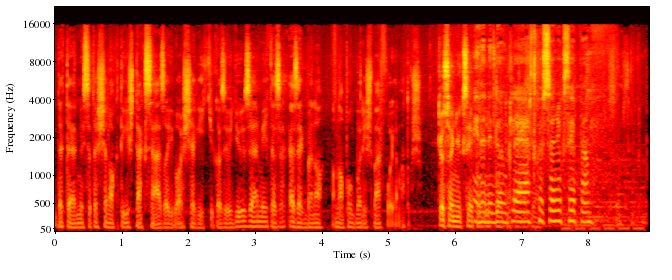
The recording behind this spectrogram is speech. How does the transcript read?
de természetesen aktivisták százaival segítjük az ő győzelmét, ez, ezekben a, a napokban is már folyamatos. Köszönjük szépen. Minden időnk lejárt, köszönjük szépen. Köszönjük szépen.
